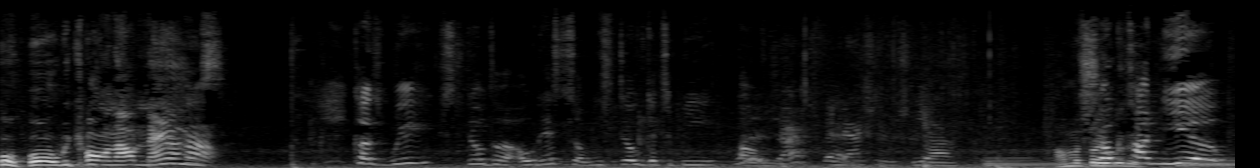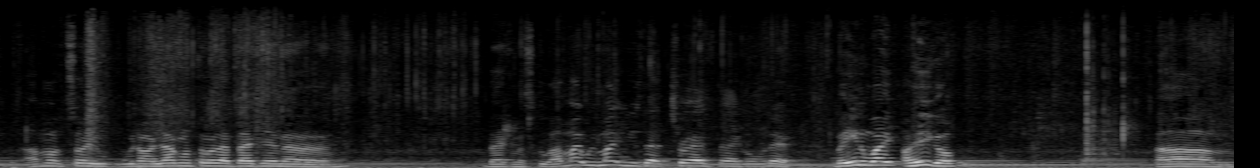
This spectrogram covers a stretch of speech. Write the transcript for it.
Oh, oh, we calling out names. Because we still the oldest, so we still get to be, um, yeah. I'm gonna show you. What Joke's on you. I'm gonna tell you. You know, y'all gonna throw that back in, uh, back in the school. I might. We might use that trash bag over there. But anyway, oh, here you go. Um,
